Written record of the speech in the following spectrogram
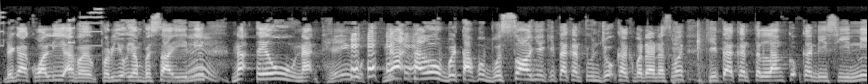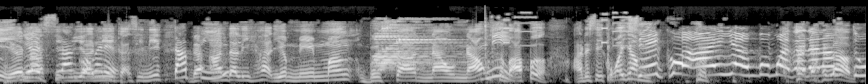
dengan kuali apa periuk yang besar ini. Hmm. Nak tahu, nak tahu, nak tahu betapa besarnya kita akan tunjukkan kepada anda semua. Kita akan terlangkupkan di sini ya Yes, nasi biryani kat sini Tapi- dan anda lihat ya memang besar now-now Ni. sebab apa? Ada seekor ayam. Seekor ayam pun muat kat Kat dalam, dalam. tu.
